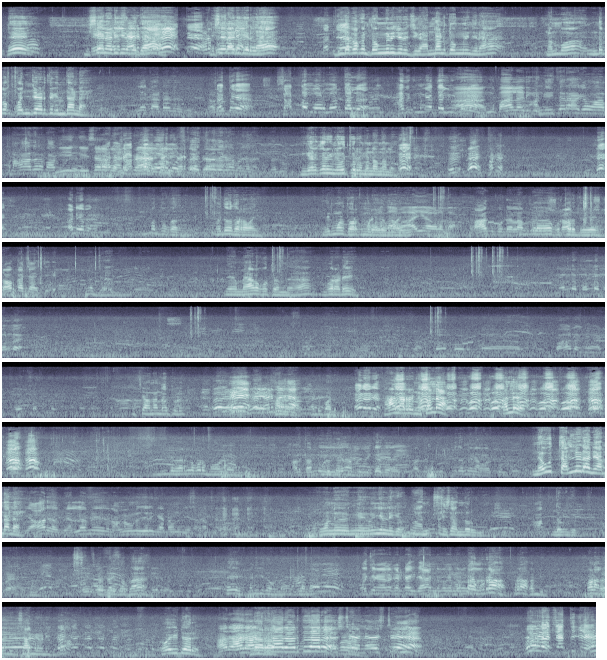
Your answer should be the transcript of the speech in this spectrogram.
டேய் நிஷான் அடிக்கிற பார்த்தா நிஷான் அடிக்கிறல. இந்த பக்கம் தொங்குன்னு சொல்லி வச்சுக்க அந்தாண்ட தொங்குனுச்சுன்னா நம்ம இந்த பக்கம் கொஞ்சம் இடத்துக்கு இந்தாண்டா. சத்திய சத்தம் போடும்போது தள்ளு. அதுக்கு முன்னே தள்ளி விட்டு அங்க பால் அடிக்கு நீ இங்க இசாரா இங்கே இருக்கிறவங்க நவுத்து விட்ற மாதிரி அந்தாண்ட ஏய் ஏய் அடே ஏய் அடே பாரு. ரொம்ப தூக்காது. மெதுவாக திற வாய். இதுக்கு மேலே திறக்க முடியாது வாய். வாய் அவ்வளவுதான். பாக்கு குத்துறது. ஸ்டாக் ஜா- என் மேலே குத்துறங்க. போறா டேய். மொல்ல மொல்ல மொல்ல. தள்ளுடா நீ அந்தாண்ட யார் எல்லாமே நல்லவனும் சரி கெட்டவனும் சரி ஒன்று இங்கே இவங்க நிற்கும் அந்த ரூம் இந்த ஏய் கடிக்குதா உள்ள? அந்த பக்கம் கரெக்டா புறா புறா கம்பி. போடா வேண்டிக்கு சாமி வேண்டிக்கு போடா. போயிட்டு வரு. ஆறு ஆறு அடுத்ததாரு அடுத்ததாரு நெக்ஸ்ட் சத்திக்கு.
